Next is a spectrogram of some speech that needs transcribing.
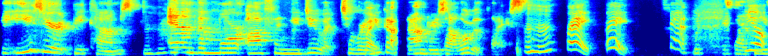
the easier it becomes. Mhm. And the more often you do it to where you Right. got boundaries all over the place. Mhm. Right, right. Makes You know.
